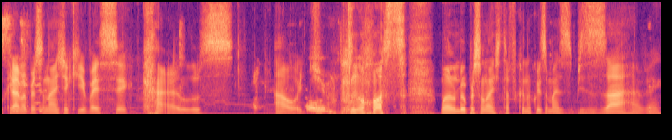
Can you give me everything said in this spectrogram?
Vou criar meu personagem aqui, vai ser Carlos Áudio. Oi. Nossa, mano, meu personagem tá ficando a coisa mais bizarra, velho.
